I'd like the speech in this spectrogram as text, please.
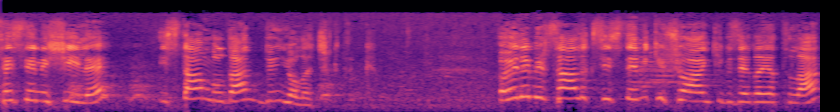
seslenişiyle İstanbul'dan dün yola çıktık. Öyle bir sağlık sistemi ki şu anki bize dayatılan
